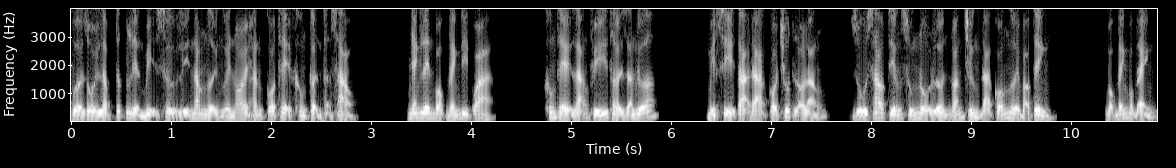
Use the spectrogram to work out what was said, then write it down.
vừa rồi lập tức liền bị xử lý năm người, ngươi nói hắn có thể không cẩn thận sao? Nhanh lên bọc đánh đi qua. Không thể lãng phí thời gian nữa. Mị sĩ tạ đã có chút lo lắng, dù sao tiếng súng nổ lớn đoán chừng đã có người báo tinh bọc đánh bọc đánh.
